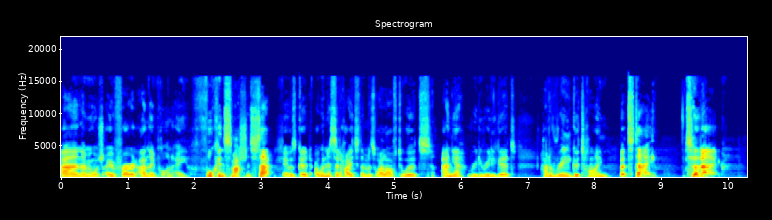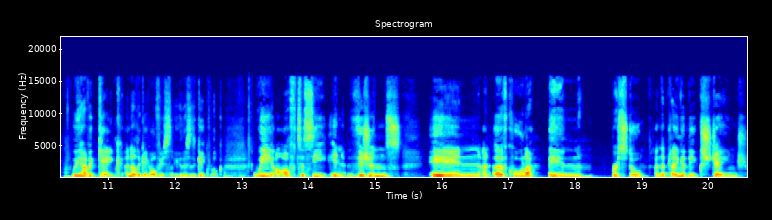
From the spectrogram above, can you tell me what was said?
And then we watched Overthrone and they put on a fucking smashing set. It was good. I went and said hi to them as well afterwards. And yeah, really, really good. Had a really good time. But today, today, we have a gig. Another gig, obviously. This is a gig vlog. We are off to see Invisions in an Earthcaller in Bristol. And they're playing at the Exchange.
